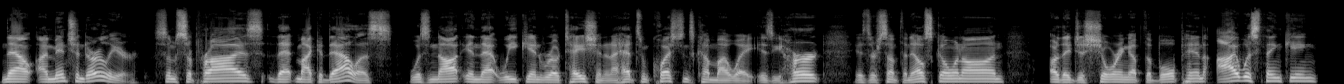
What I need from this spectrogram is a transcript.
Now, I mentioned earlier some surprise that Micah Dallas was not in that weekend rotation. And I had some questions come my way. Is he hurt? Is there something else going on? Are they just shoring up the bullpen? I was thinking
